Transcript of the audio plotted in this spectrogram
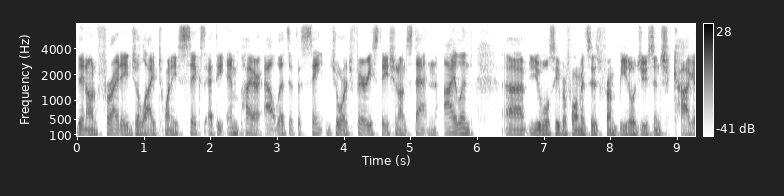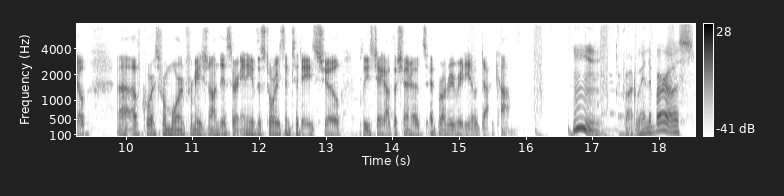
Then on Friday, July 26th at the Empire Outlets at the St. George Ferry Station on Staten Island, uh, you will see performances from Beetlejuice in Chicago. Uh, of course, for more information on this or any of the stories in today's show, please check out the show notes at BroadwayRadio.com. Hmm. Broadway in the boroughs.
